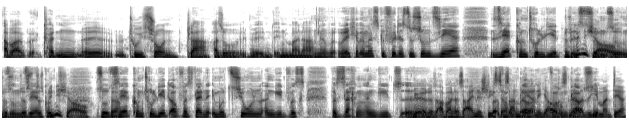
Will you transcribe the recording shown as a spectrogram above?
aber können äh, tue ich es schon, klar. Also in, in meiner. Ja, ich habe immer das Gefühl, dass du schon sehr, sehr kontrolliert das bist. Bin ich ja auch. So, das, so das, das bin ich ja auch. So ja. sehr kontrolliert auch, was deine Emotionen angeht, was, was Sachen angeht. Äh, ja, das, aber das eine schließt das andere glaub, ja nicht aus. Ne? Also jemand, der,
